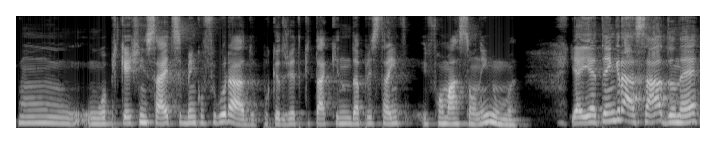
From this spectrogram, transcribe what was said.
com um Application Insights bem configurado, porque do jeito que tá aqui não dá pra extrair informação nenhuma. E aí é até engraçado, né?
